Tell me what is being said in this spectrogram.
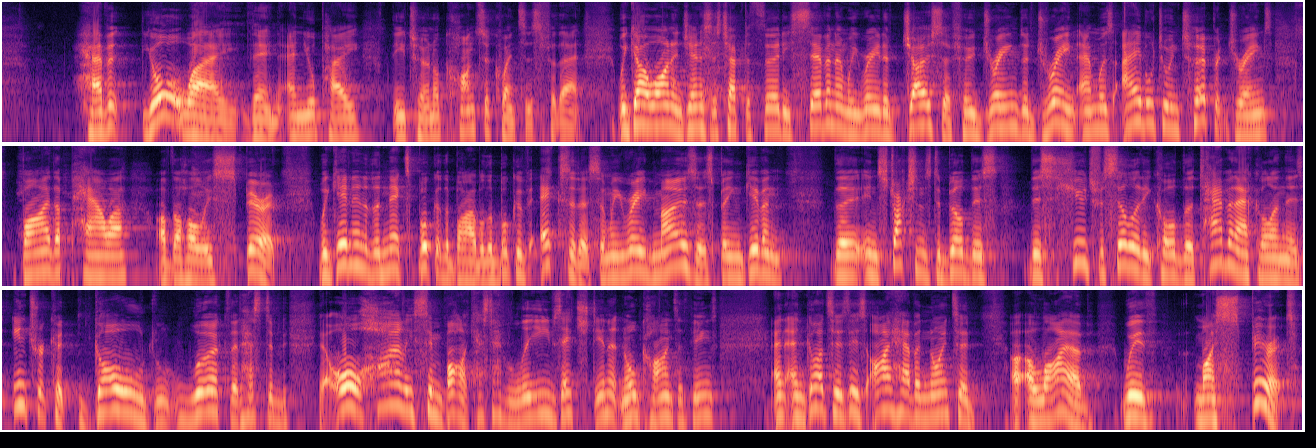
Have it your way then, and you'll pay the eternal consequences for that. We go on in Genesis chapter 37 and we read of Joseph who dreamed a dream and was able to interpret dreams by the power of the Holy Spirit. We get into the next book of the Bible, the book of Exodus, and we read Moses being given the instructions to build this this huge facility called the tabernacle, and there's intricate gold work that has to be all highly symbolic, has to have leaves etched in it and all kinds of things. And, and God says this I have anointed Eliab with my spirit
